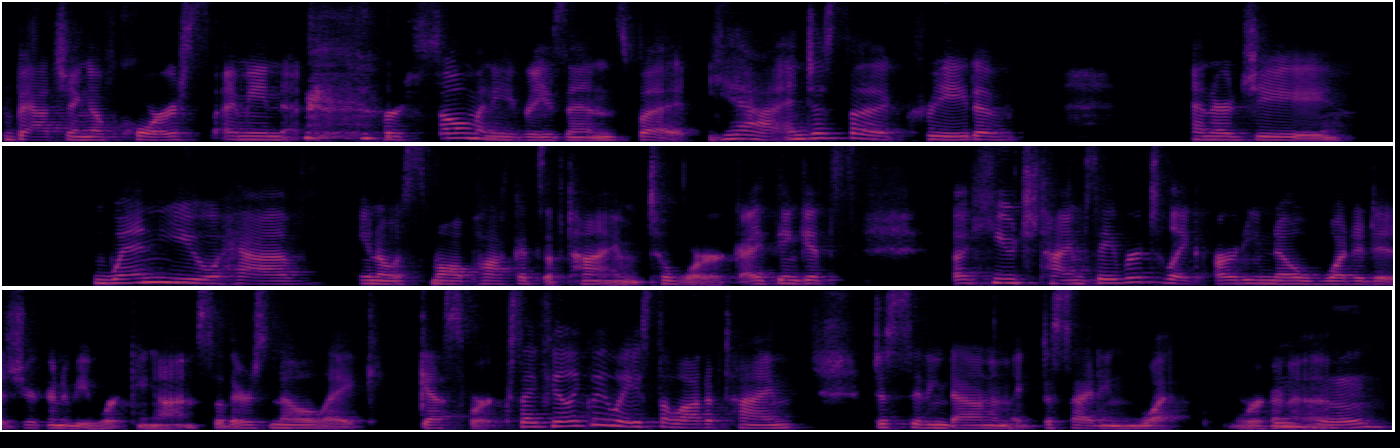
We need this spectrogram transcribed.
batching, of course. I mean, for so many reasons, but yeah, and just the creative energy when you have you know small pockets of time to work i think it's a huge time saver to like already know what it is you're going to be working on. So there's no like guesswork. Cause I feel like we waste a lot of time just sitting down and like deciding what we're going to mm-hmm.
